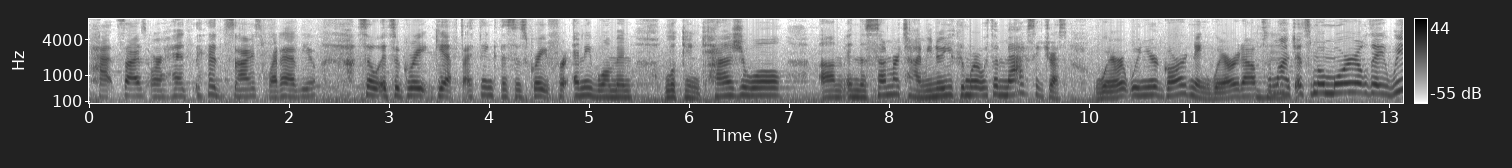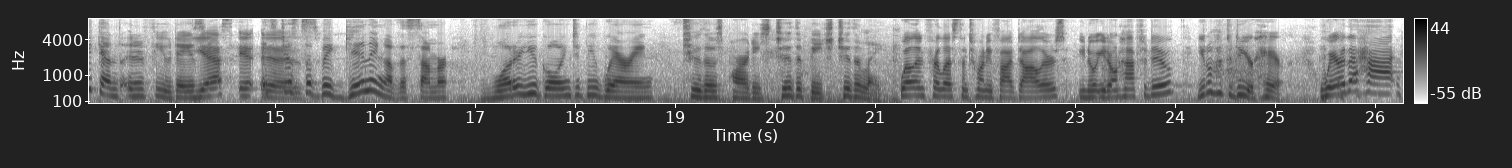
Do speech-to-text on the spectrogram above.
hat size or head, head size, what have you. So it's a great gift. I think this is great for any woman looking casual um, in the summertime. You know, you can wear it with a maxi dress. Wear it when you're gardening. Wear it out to lunch. It's Memorial Day weekend in a few days. Mm-hmm. Yes, it it's just the beginning of the summer. What are you going to be wearing to those parties, to the beach, to the lake? Well, and for less than $25, you know what you don't have to do? You don't have to do your hair. Wear the hat.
